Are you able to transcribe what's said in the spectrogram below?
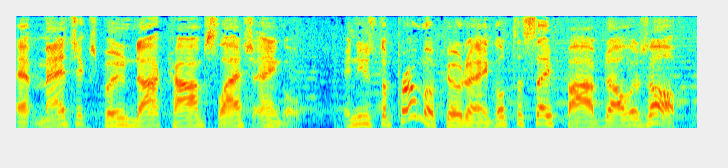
at magicspoon.com slash angle and use the promo code angle to save $5 off.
